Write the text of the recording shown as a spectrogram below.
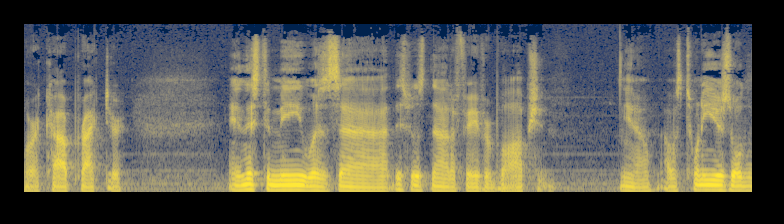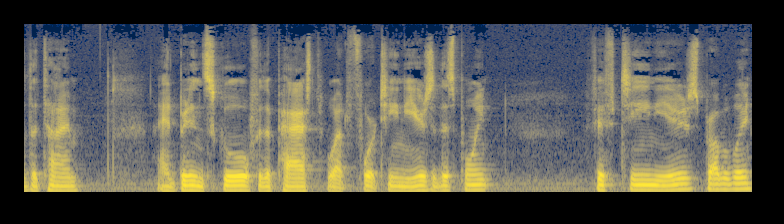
or a chiropractor. And this to me was uh, this was not a favorable option. You know, I was 20 years old at the time. I had been in school for the past what 14 years at this point, 15 years probably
